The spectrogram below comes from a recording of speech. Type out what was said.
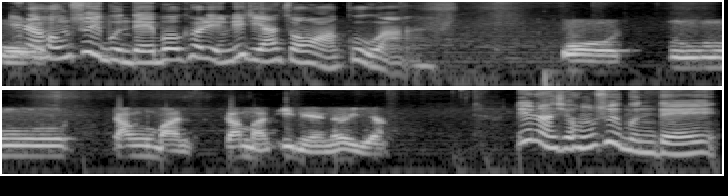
你若风水问题无可能，你伫遐租偌久啊？我租刚满刚满一年而已啊。你若是风水问题，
